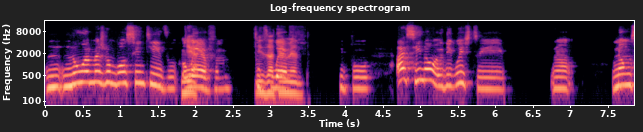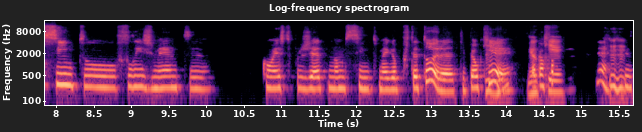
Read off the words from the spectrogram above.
nua, mas num bom sentido, yeah. leve. Tipo, Exatamente. Leve. Tipo, ah, sim, não, eu digo isto e não, não me sinto, felizmente, com este projeto, não me sinto mega protetora. Tipo, é o que é. uhum. é. É o que é. é. Uhum.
